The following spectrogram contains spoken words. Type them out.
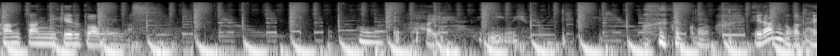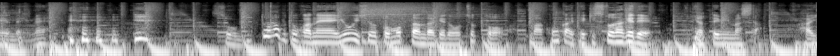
簡単にいけるとは思います。はい。いい。この選ぶのが大変だよね。そう GitHub とかね用意しようと思ったんだけどちょっと、まあ、今回テキストだけでやってみました。はい。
